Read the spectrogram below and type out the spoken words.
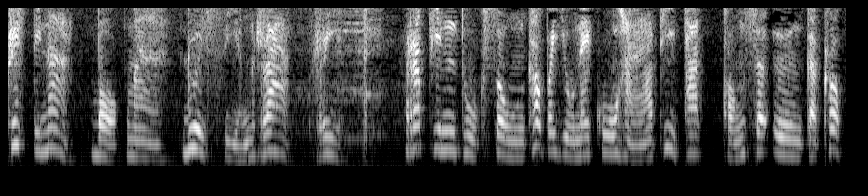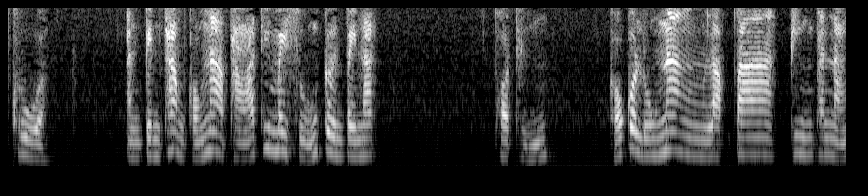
คริสติน่าบอกมาด้วยเสียงรากเรียบรพินถูกส่งเข้าไปอยู่ในคูหาที่พักของเสเอิงกับครอบครัว อันเป็นถ้ำของหน้าผาที่ไม่สูงเกินไปนัก พอถึง เขาก็ลงนั่งหลับตา พิงผนัง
